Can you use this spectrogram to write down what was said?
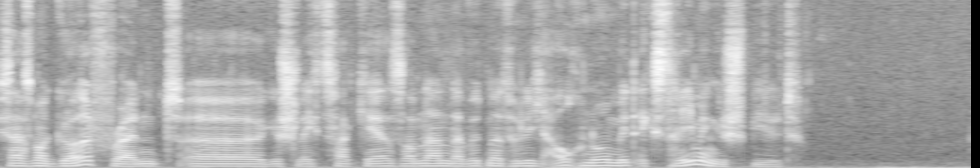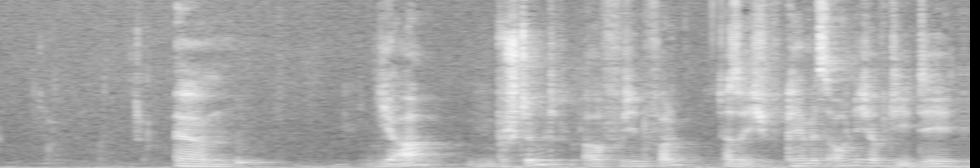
ich sag's mal, Girlfriend-Geschlechtsverkehr, äh, sondern da wird natürlich auch nur mit Extremen gespielt. Ähm, ja, bestimmt, auf jeden Fall. Also ich käme jetzt auch nicht auf die Idee,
